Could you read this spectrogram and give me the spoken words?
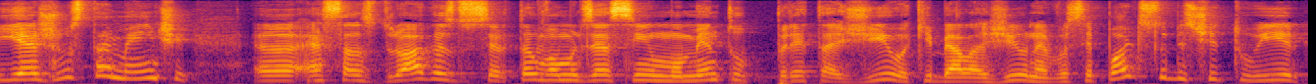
E é justamente uh, essas drogas do sertão, vamos dizer assim, o um momento Preta Gil, aqui Bela Gil, né? Você pode substituir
